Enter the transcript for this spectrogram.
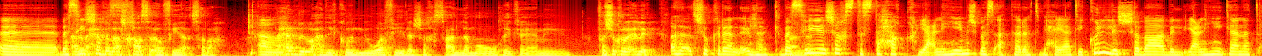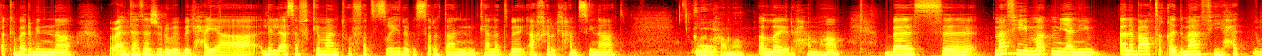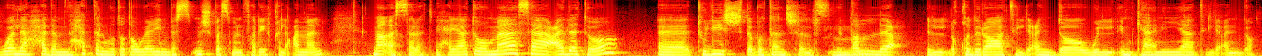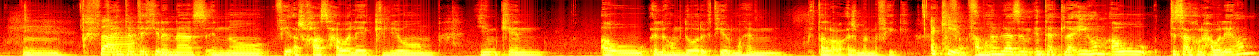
آه بس أنا هي شخص الأشخاص الأوفياء صراحة آه. بحب الواحد يكون وفي لشخص علمه وهيك يعني. فشكرا لك آه، شكرا لك بس. هي شخص تستحق. يعني هي مش بس أثرت بحياتي. كل الشباب ال- يعني هي كانت أكبر منا وعندها تجربة بالحياة. للأسف كمان توفت صغيرة بالسرطان كانت بآخر الخمسينات. الله يرحمها. الله يرحمها. بس آه، ما في ما يعني أنا بعتقد ما في حد ولا حدا من حتى المتطوعين بس مش بس من فريق العمل ما أثرت بحياته وما ساعدته توليش ذا بوتنشلز يطلع القدرات اللي عنده والإمكانيات اللي عنده. مم. ف... فأنت بتحكي للناس إنه في أشخاص حواليك اليوم يمكن أو لهم دور كتير مهم بيطلعوا أجمل ما فيك. أكيد. فمهم لازم أنت تلاقيهم أو تسعى تكون حواليهم؟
